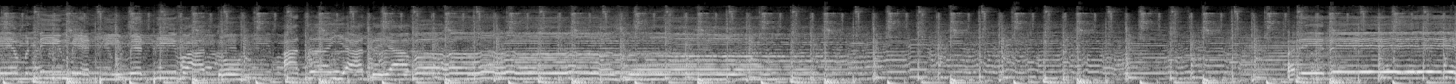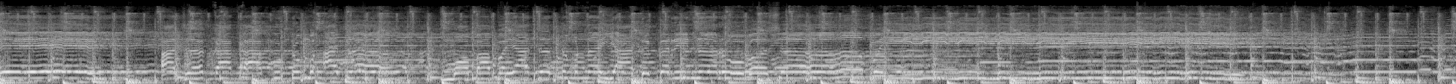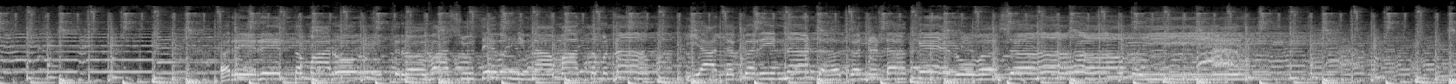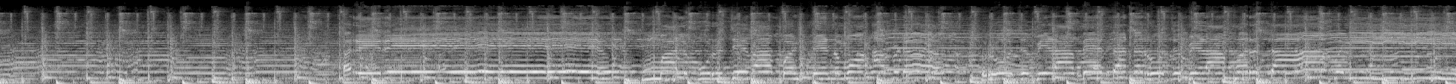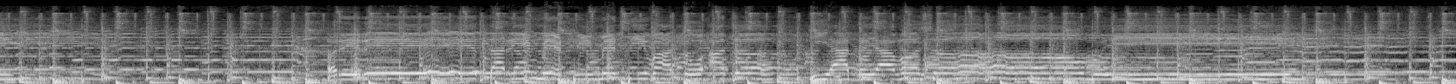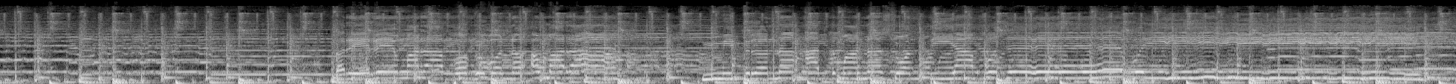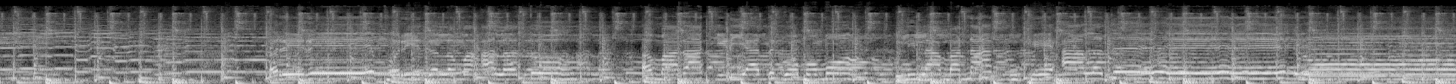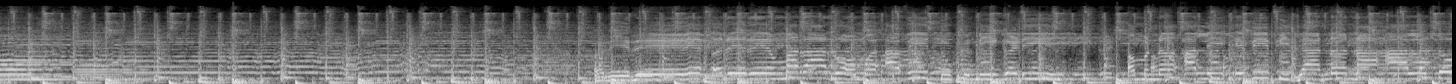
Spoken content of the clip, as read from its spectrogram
અરે રે તમારો મિત્ર વાસુદેવ નામા તમને યાદ કરીને ઢગન ડકે રોવશ અરે રે, તારી મેઠી મેઠી વાતો આજ યાદ આવશ અરે રે, મારા ભગવાન, અમારા મિત્રના આત્માને શાંતિ આપજે. કીડિયાત ગોમમો લીલાબાના કુખે આલજે રોમ અરે રે અરે રે, મારા રોમ આવી દુઃખની ઘડી. અમને આલી એવી બીજા ના આલતો.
